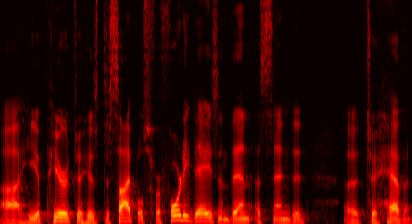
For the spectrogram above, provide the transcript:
Uh, he appeared to His disciples for 40 days and then ascended uh, to heaven.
